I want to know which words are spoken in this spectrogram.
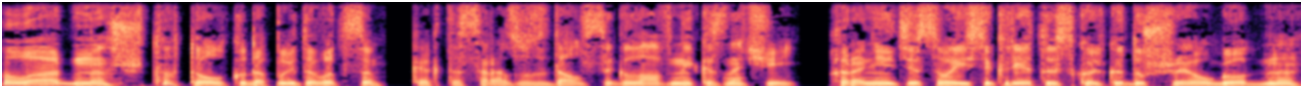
«Ладно, что толку допытываться?» Как-то сразу сдался главный казначей. «Храните свои секреты сколько душе угодно.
